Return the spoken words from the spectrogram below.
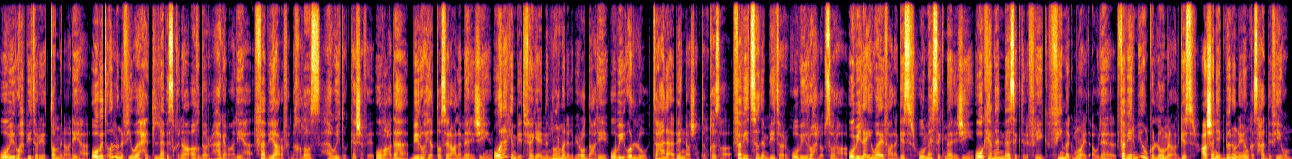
وبيروح بيتر يطمن عليها وبتقول له إن في واحد لابس قناع أخضر هجم عليها فبيعرف إن خلاص هويته اتكشفت. وبعدها بيروح يتصل على ماري جين. ولكن بيتفاجئ إن نورمان اللي بيرد عليه وبيقول له تعالى قابلني عشان تنقذها. فبيتصدم بيتر وبيروح له بسرعة وبيلاقيه واقف على جسر وماسك ماري جين وكمان ماسك تلفريك في مجموعة أولاد. فبيرميهم كلهم من على الجسر عشان يجبروا إنه ينقذ حد فيهم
